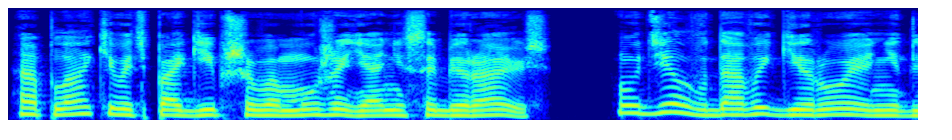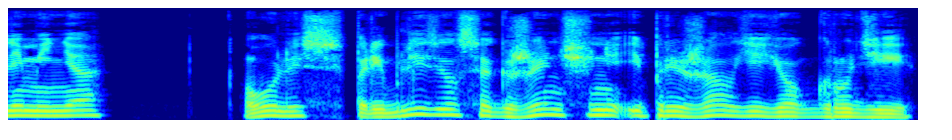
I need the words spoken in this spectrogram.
Оплакивать погибшего мужа я не собираюсь. Удел вдовы героя не для меня». Олесь приблизился к женщине и прижал ее к груди.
